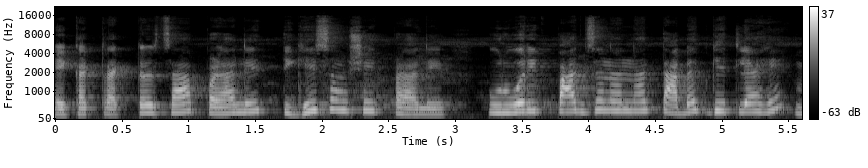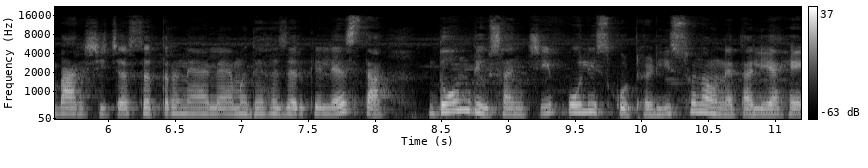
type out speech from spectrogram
एका ट्रॅक्टरचा पळाले तिघे संशयित पळाले. उर्वरित पाच जणांना ताब्यात घेतले आहे. बार्शीच्या सत्र न्यायालयामध्ये हजर केले असता दोन दिवसांची पोलीस कोठडी सुनावण्यात आली आहे.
